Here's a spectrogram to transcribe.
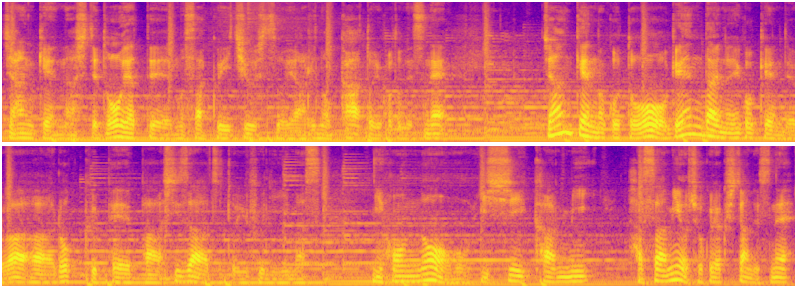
じゃんけんなしでどうやって無作為抽出をやるのかということですね。じゃんけんのことを現代の英語圏ではロックペーパーシザーズというふうに言います。日本の石紙ハサミを直訳したんですね。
